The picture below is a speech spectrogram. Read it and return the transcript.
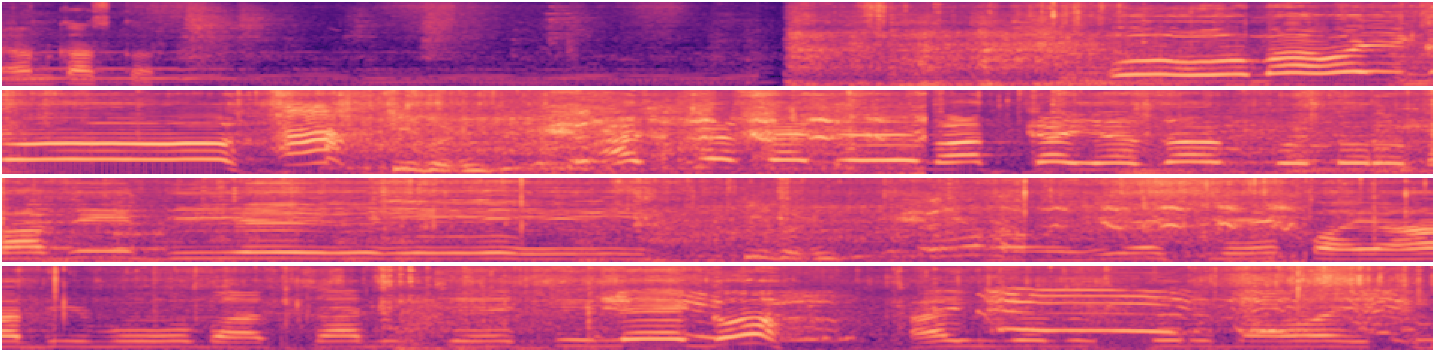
এখন কাজ কর। ও মা ওই গো! আজকে পেটে ভাত খাইয়া যাও তোর ভাজি দিয়ে। হইয়াছে কয়া দিব বাচ্চা দিচ্ছে চিলে গো খাই গো দুঃখের মাওয়াই তো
